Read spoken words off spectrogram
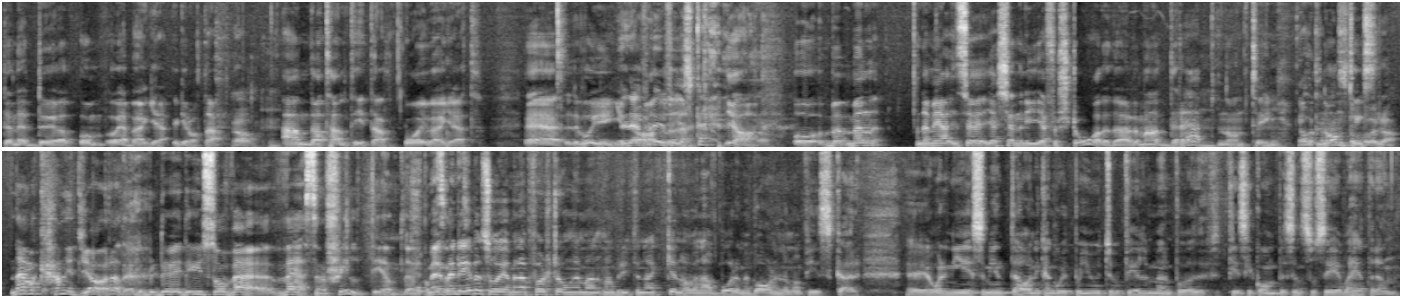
den är död och jag började gråta. Ja. Andra talltitan, oj vad jag grät. Eh, det var ju inget Det är bra därför du där. fiskar. Ja, och, men, men, nej, men jag, så jag, jag känner, jag förstår det där när man har dräpt någonting. Ja, då kan man inte stå någonting och som-. Nej, man kan inte göra det. Det, det, det är ju så vä, väsensskilt egentligen. något Men, men det är väl så, jag menar första gången man, man bryter nacken av en abborre med barnen när man fiskar. Eh, och ni som inte har, ni kan gå ut på YouTube-filmen på Fiskekompisen så se, vad heter den?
